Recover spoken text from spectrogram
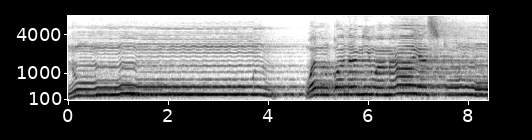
نون والقلم وما يسطرون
